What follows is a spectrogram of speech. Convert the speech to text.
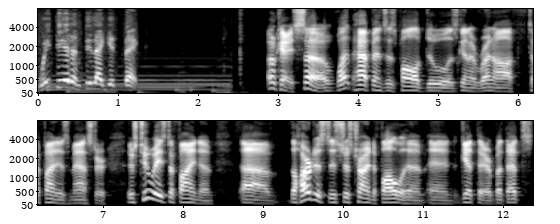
Wait here until I get back. Okay, so what happens is Paul Abdul is going to run off to find his master. There's two ways to find him. Um, the hardest is just trying to follow him and get there, but that's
